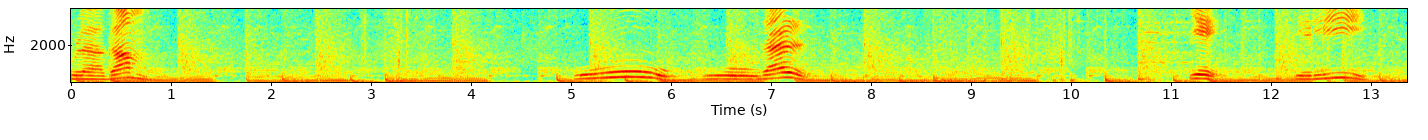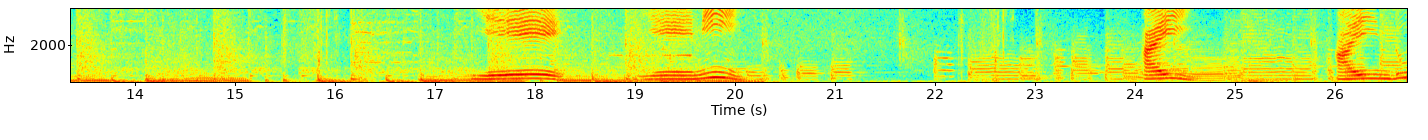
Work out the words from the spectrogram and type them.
உலகம். ஊ ஊதல். ஏ எலி. ஏ ஏனி ஐ ஐந்து.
